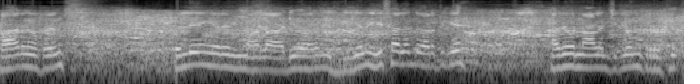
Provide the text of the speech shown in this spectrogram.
பாருங்கள் ஃப்ரெண்ட்ஸ் வெள்ளியங்கிரி மலை அடிவாரம். இங்கேருந்து ஈசாலேருந்து வரதுக்கே அது ஒரு நாலஞ்சு கிலோமீட்டர் இருக்குது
